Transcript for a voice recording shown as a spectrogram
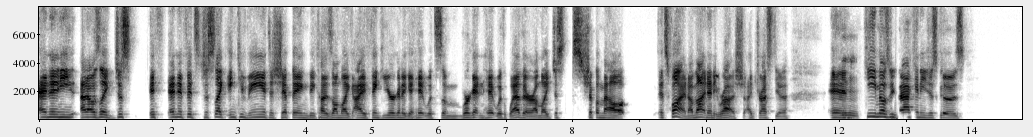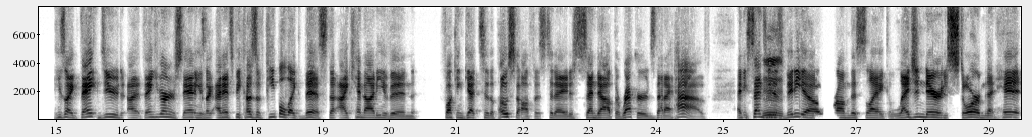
And then he and I was like, just if and if it's just like inconvenient to shipping because I'm like, I think you're gonna get hit with some, we're getting hit with weather. I'm like, just ship them out. It's fine. I'm not in any rush. I trust you. And Mhm. he emails me back and he just goes, he's like, thank dude, uh, thank you for understanding. He's like, and it's because of people like this that I cannot even fucking get to the post office today to send out the records that I have. And he sends me this video from this like legendary storm that hit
